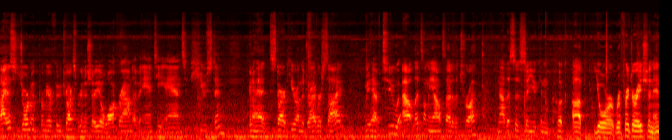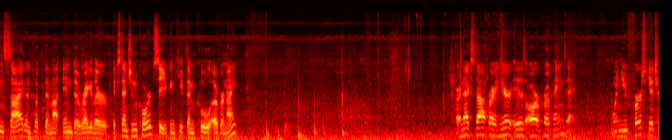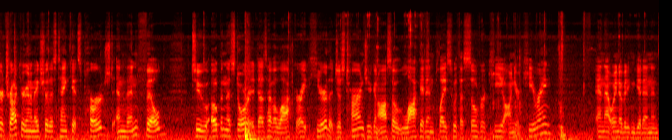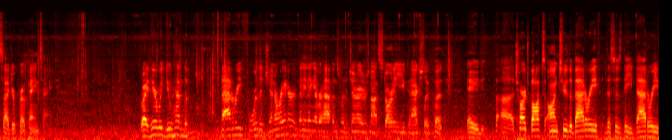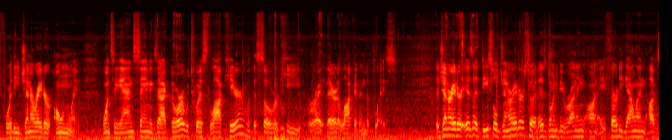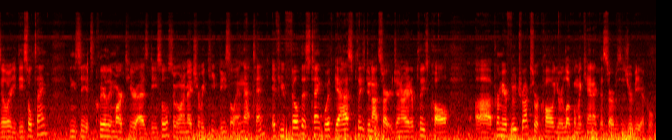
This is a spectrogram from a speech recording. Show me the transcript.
Hi, this is Jordan with Premier Food Trucks. We're going to show you a walk around of Auntie Anne's Houston. We're going to head start here on the driver's side. We have two outlets on the outside of the truck. Now this is so you can hook up your refrigeration inside and hook them up into regular extension cords so you can keep them cool overnight. Our next stop right here is our propane tank. When you first get your truck, you're going to make sure this tank gets purged and then filled. To open this door, it does have a lock right here that just turns. You can also lock it in place with a silver key on your key ring, and that way nobody can get in inside your propane tank. Right here, we do have the battery for the generator. If anything ever happens where the generator's not starting, you can actually put a uh, charge box onto the battery. This is the battery for the generator only. Once again, same exact door with twist lock here with the silver key right there to lock it into place. The generator is a diesel generator, so it is going to be running on a 30 gallon auxiliary diesel tank. You can see it's clearly marked here as diesel, so we want to make sure we keep diesel in that tank. If you fill this tank with gas, please do not start your generator. Please call uh, Premier Food Trucks or call your local mechanic that services your vehicle.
